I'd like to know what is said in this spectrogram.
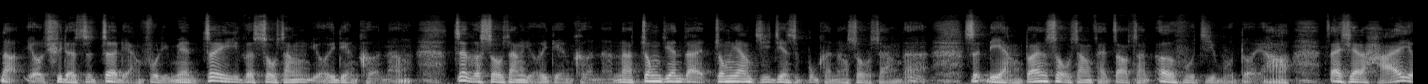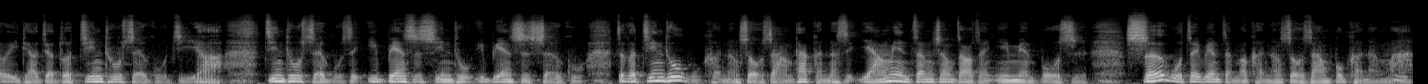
那有趣的是这两副里面这一个受伤有一点可能，这个受伤有一点可能，那中间在中央肌腱是不可能受伤的，是两端受伤才造成二腹肌不对哈。再下来还有。一条叫做筋突舌骨肌啊，筋突舌骨是一边是心突，一边是舌骨。这个筋突骨可能受伤，它可能是阳面增生造成阴面剥蚀。舌骨这边怎么可能受伤？不可能嘛？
